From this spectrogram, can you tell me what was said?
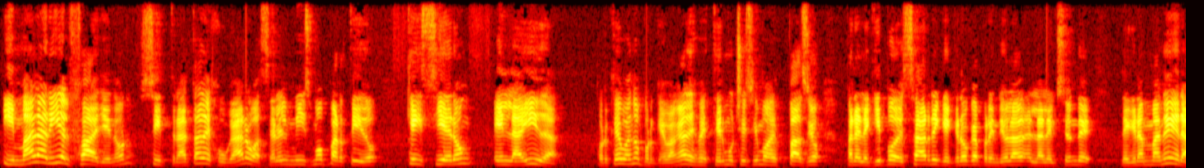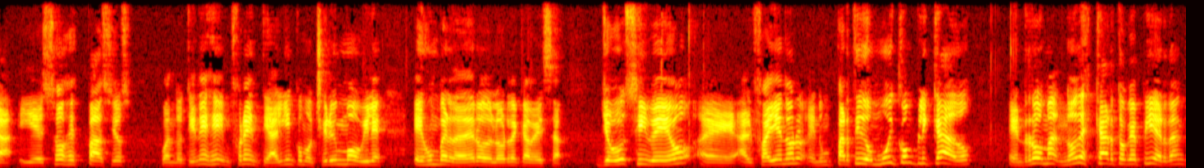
Y mal haría el Feyenoord si trata de jugar o hacer el mismo partido que hicieron en la ida ¿Por qué? Bueno, porque van a desvestir muchísimos espacios para el equipo de Sarri, que creo que aprendió la, lección de, gran manera. Y esos espacios, cuando tienes enfrente a alguien como Chiro Inmóvil, es un verdadero dolor de cabeza. Yo sí veo eh, al Feyenoord en un partido muy complicado en Roma. No descarto que pierdan.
